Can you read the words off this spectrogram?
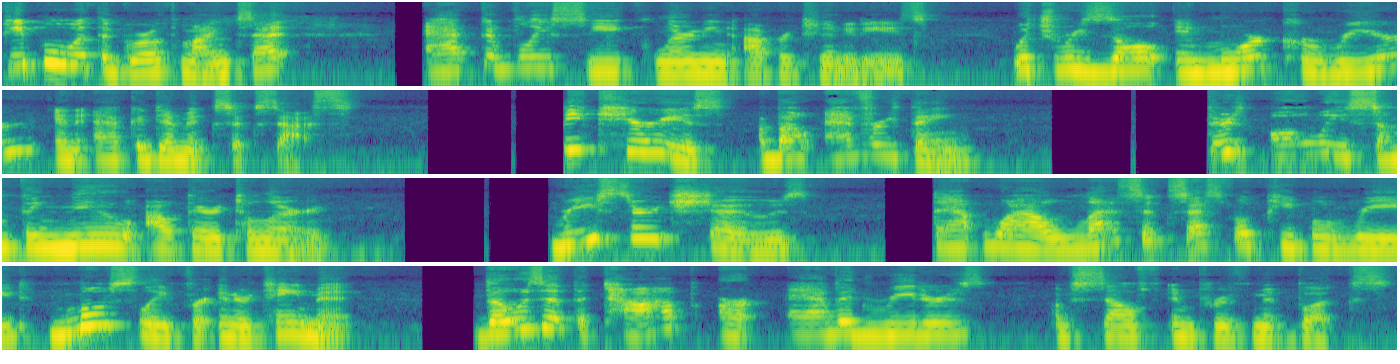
People with a growth mindset actively seek learning opportunities which result in more career and academic success. Be curious about everything. There's always something new out there to learn. Research shows that while less successful people read mostly for entertainment, those at the top are avid readers of self improvement books.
